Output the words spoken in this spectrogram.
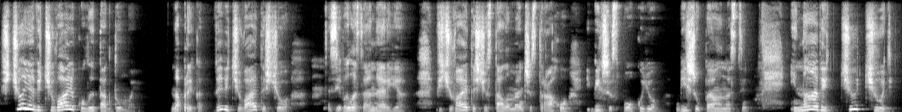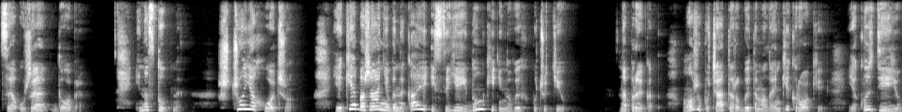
Що я відчуваю, коли так думаю? Наприклад, ви відчуваєте, що з'явилася енергія, відчуваєте, що стало менше страху і більше спокою, більше впевненості. І навіть чуть-чуть це уже добре. І наступне, що я хочу? Яке бажання виникає із цієї думки і нових почуттів? Наприклад, можу почати робити маленькі кроки, якусь дію,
